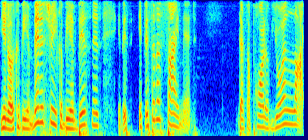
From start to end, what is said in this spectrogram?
You know, it could be a ministry, it could be a business. If it's if it's an assignment that's a part of your life,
